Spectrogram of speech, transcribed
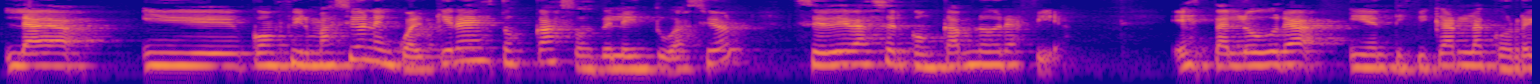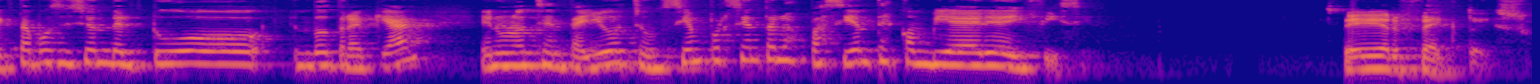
La eh, confirmación en cualquiera de estos casos de la intubación se debe hacer con capnografía. Esta logra identificar la correcta posición del tubo endotraqueal en un 88, un 100% de los pacientes con vía aérea difícil. Perfecto, eso.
